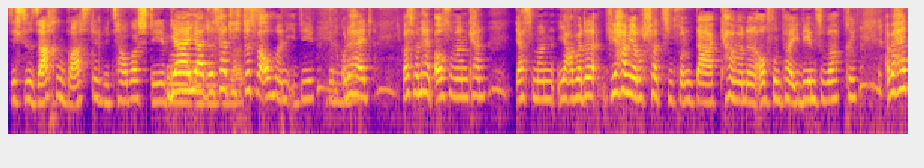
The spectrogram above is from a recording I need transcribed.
sich so Sachen bastelt wie Zauberstäbe. Ja, ja, das hatte ich, das war auch meine Idee. Genau. Oder halt, was man halt auch so machen kann, dass man, ja, aber da, wir haben ja noch Schatzsuche und da kann man dann auch so ein paar Ideen zu Wach bringen. Aber halt,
